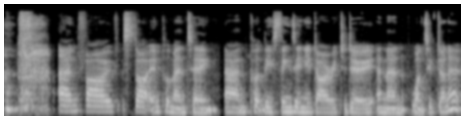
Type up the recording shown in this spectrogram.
and five, start implementing and put these things in your diary to do. And then once you've done it,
